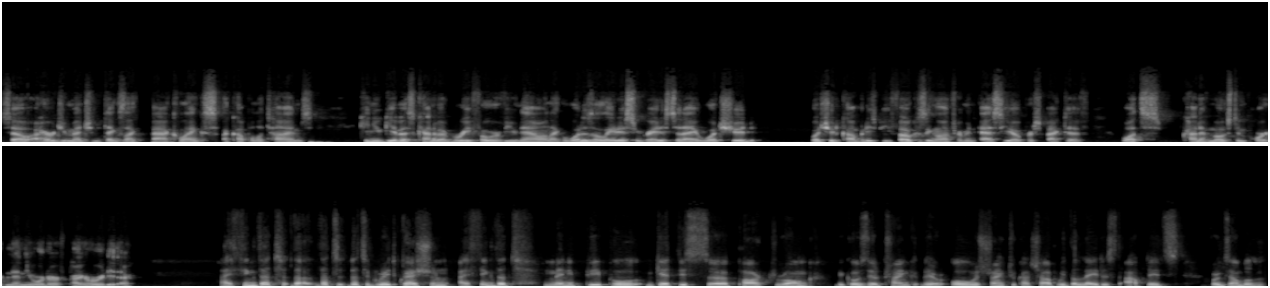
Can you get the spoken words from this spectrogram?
So I heard you mention things like backlinks a couple of times. Can you give us kind of a brief overview now on like what is the latest and greatest today? What should what should companies be focusing on from an SEO perspective? What's kind of most important in the order of priority there? I think that, that that's that's a great question. I think that many people get this uh, part wrong because they're trying they're always trying to catch up with the latest updates. For example,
